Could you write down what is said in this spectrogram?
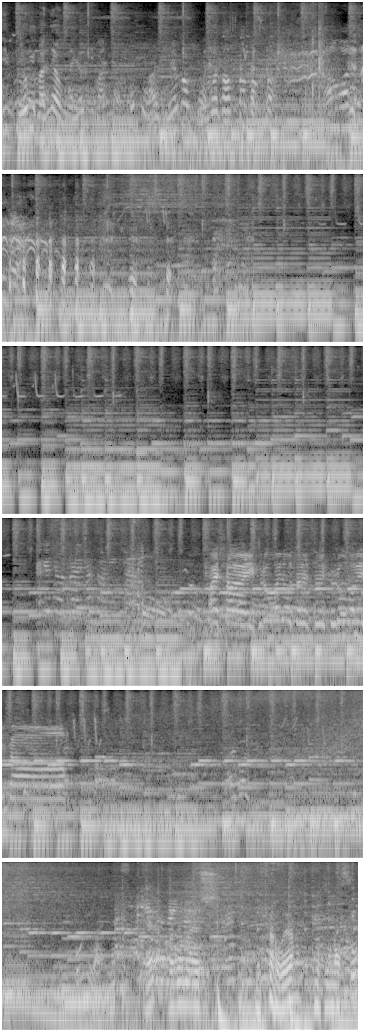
이- 여기 맞냐고. 아니 내가 뭐가 답답했어 아 왔는데 네? 고자마스. 뭐라고요? 고자마스?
